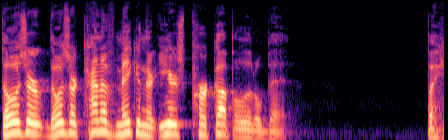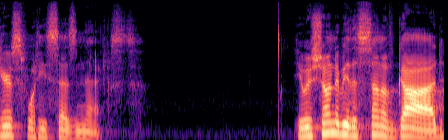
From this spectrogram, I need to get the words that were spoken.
those are, those are kind of making their ears perk up a little bit. But here's what he says next He was shown to be the Son of God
